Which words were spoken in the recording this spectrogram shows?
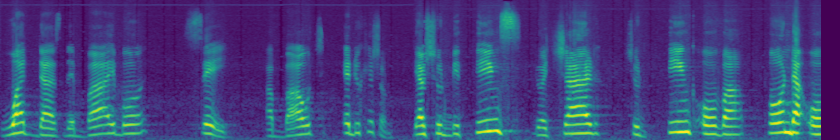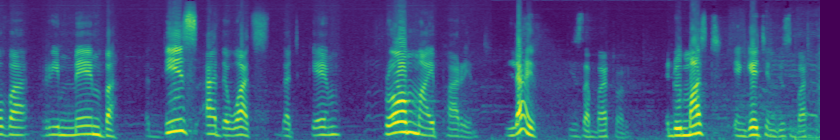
What does the Bible say about education? There should be things your child should think over, ponder over, remember. These are the words that came from my parent. Life is a battle, and we must engage in this battle.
